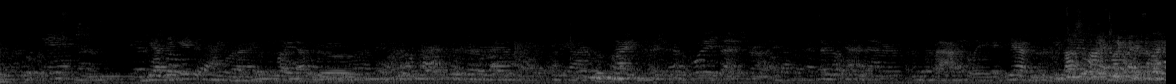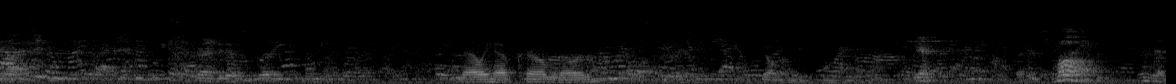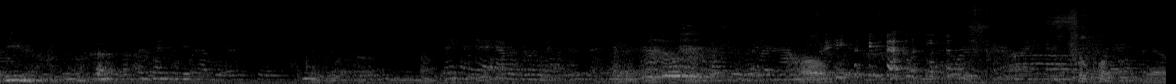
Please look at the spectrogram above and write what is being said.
Now we have Chrome going. yeah. Oh, look at that heat. Oh, So close. yeah.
